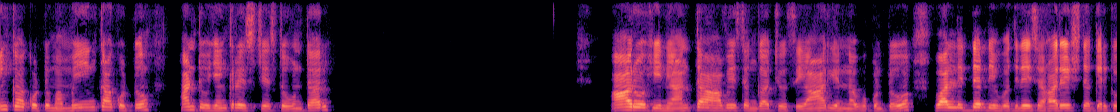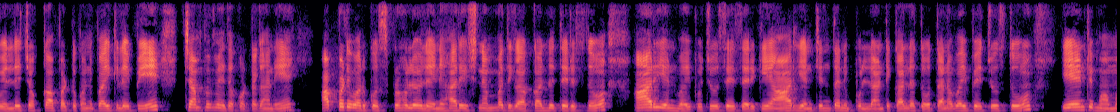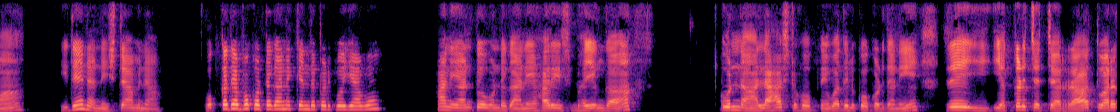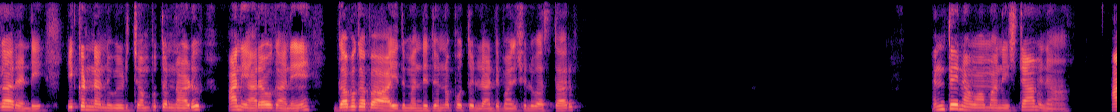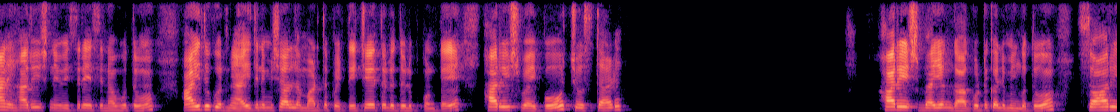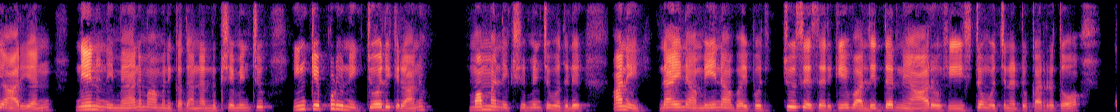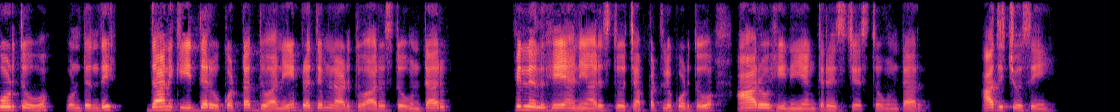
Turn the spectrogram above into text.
ఇంకా కొట్టు మమ్మీ ఇంకా కొట్టు అంటూ ఎంకరేజ్ చేస్తూ ఉంటారు. ఆరోహిని అంతా ఆవేశంగా చూసి ఆర్యన్ నవ్వుకుంటూ వాళ్ళిద్దరిని వదిలేసి హరీష్ దగ్గరికి వెళ్ళి చొక్కా పట్టుకొని పైకి లేపి చంప మీద కొట్టగానే అప్పటి వరకు స్పృహలో లేని హరీష్ నెమ్మదిగా కళ్ళు తెరుస్తూ ఆర్యన్ వైపు చూసేసరికి ఆర్యన్ చింతనిప్పుల్లాంటి కళ్ళతో తన వైపే చూస్తూ ఏంటి మామా? ఇదేనా నన్ను ఒక్క దెబ్బ కొట్టగానే కింద పడిపోయావు? అని అంటూ ఉండగానే హరీష్ భయంగా ఉన్న లాస్ట్ హోప్ని వదులుకోకూడదని. రే ఎక్కడ చచ్చారా త్వరగా రండి. ఇక్కడ నన్ను వీడు చంపుతున్నాడు అని అరవగానే గబగబా ఐదు మంది దున్నపోతులు లాంటి మనుషులు వస్తారు. అంతేనామా మన ఇష్టామినా అని హరీష్ని విసిరేసి నవ్వుతూ ఐదుగురిని ఐదు నిమిషాల్లో మడత పెట్టి చేతులు దులుపుకుంటే హరీష్ వైపు చూస్తాడు. హరీష్ భయంగా గుటుకలు మింగుతూ సారీ ఆర్యన్ నేను నీ మేనమామని కదా నన్ను క్షమించు. ఇంకెప్పుడు నీ జోలికి రాను? మమ్మల్ని క్షమించి వదిలే అని నైనా మీనా వైపు చూసేసరికి వాళ్ళిద్దరిని ఆరోహి ఇష్టం వచ్చినట్టు కర్రతో కొడుతూ ఉంటుంది. దానికి ఇద్దరు కొట్టద్దు అని బ్రతిమలాడుతూ అరుస్తూ ఉంటారు. పిల్లలు హే అని అరుస్తూ చప్పట్లు కొడుతూ ఆరోహిని ఎంకరేజ్ చేస్తూ ఉంటారు. అది చూసి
